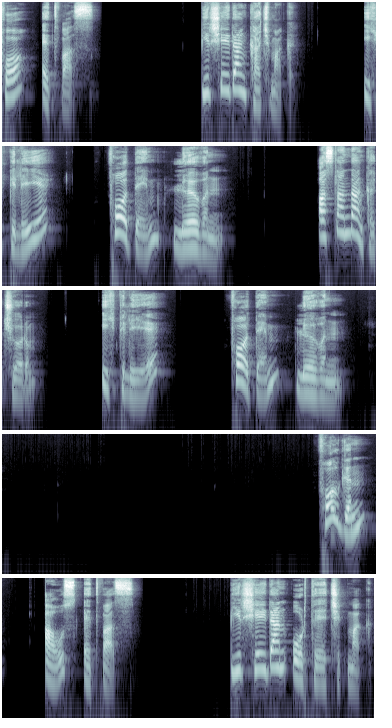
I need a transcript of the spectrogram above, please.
vor etwas. Bir şeyden kaçmak. Ich fliehe vor dem Löwen. Aslandan kaçıyorum. Ich fliehe vor dem Löwen. Folgen aus etwas. Bir şeyden ortaya çıkmak.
